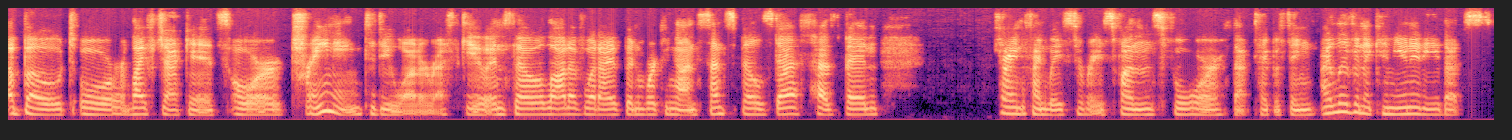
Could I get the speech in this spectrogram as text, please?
a boat or life jackets or training to do water rescue. And so a lot of what I've been working on since Bill's death has been trying to find ways to raise funds for that type of thing. I live in a community that's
